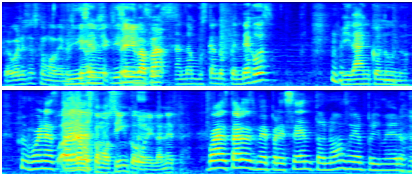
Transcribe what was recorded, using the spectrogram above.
Pero bueno, eso es como de mis dice, mi- dice mi papá, andan buscando pendejos y dan con uno. Buenas Bueno, éramos tardes. como cinco, güey, la neta. Buenas tardes, me presento, ¿no? Soy el primero.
